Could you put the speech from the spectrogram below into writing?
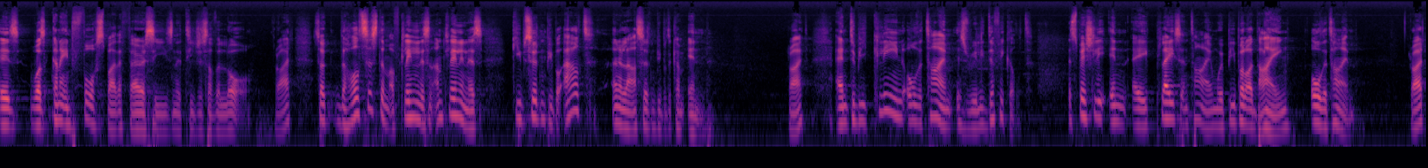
is was kind of enforced by the Pharisees and the teachers of the law right? So the whole system of cleanliness and uncleanliness keeps certain people out and allows certain people to come in, right? And to be clean all the time is really difficult, especially in a place and time where people are dying all the time, right?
